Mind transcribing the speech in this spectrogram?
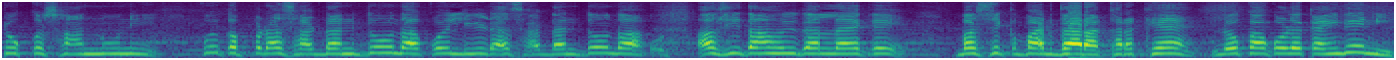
ਟੁੱਕ ਸਾਨੂੰ ਨਹੀਂ। ਕੋਈ ਕੱਪੜਾ ਸਾਡਾ ਨਹੀਂ ਧੋਂਦਾ ਕੋਈ ਲੀੜਾ ਸਾਡਾ ਨਹੀਂ ਧੋਂਦਾ। ਅਸੀਂ ਤਾਂ ਉਹੀ ਗੱਲ ਹੈ ਕਿ ਬਸ ਇੱਕ ਪਰਦਾ ਰੱਖ ਰੱਖਿਆ। ਲੋਕਾਂ ਕੋਲੇ ਕਹਿੰਦੇ ਨਹੀਂ।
